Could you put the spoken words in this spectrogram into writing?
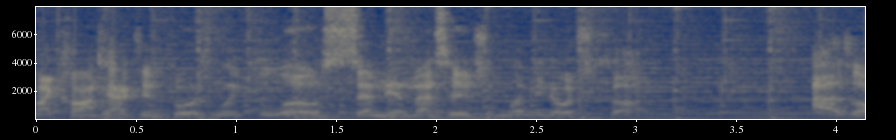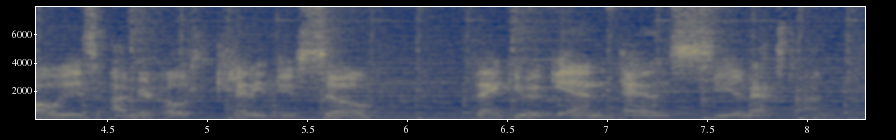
My contact info is linked below. Send me a message and let me know what you thought. As always, I'm your host, Kenny Dusseault. Thank you again, and see you next time.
